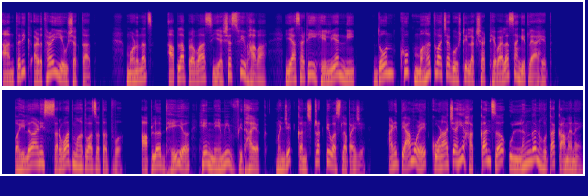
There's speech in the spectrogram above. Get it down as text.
आंतरिक अडथळे येऊ शकतात. म्हणूनच आपला प्रवास यशस्वी व्हावा यासाठी हेलियननी दोन खूप महत्त्वाच्या गोष्टी लक्षात ठेवायला सांगितल्या आहेत. पहिलं आणि सर्वात महत्वाचं तत्व आपलं ध्येय हे नेहमी विधायक म्हणजे कन्स्ट्रक्टिव्ह असलं पाहिजे. आणि त्यामुळे कोणाच्याही हक्कांचं उल्लंघन होता कामा नये.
